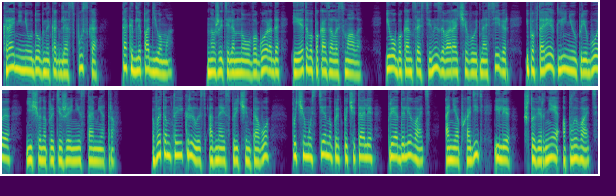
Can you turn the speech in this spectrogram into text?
крайне неудобны как для спуска, так и для подъема. Но жителям нового города и этого показалось мало, и оба конца стены заворачивают на север и повторяют линию прибоя еще на протяжении 100 метров. В этом-то и крылась одна из причин того, почему стену предпочитали преодолевать, а не обходить или, что вернее, оплывать.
